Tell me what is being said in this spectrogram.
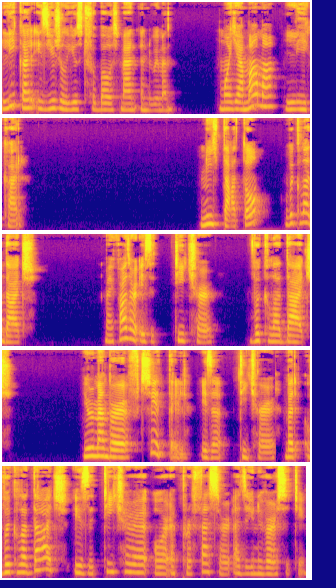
Лікар is usually used for both men and women. Моя мама – лікар. Мій тато – викладач. My father is a teacher, викладач. You remember вчитель is a teacher, but викладач is a teacher or a professor at the university.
